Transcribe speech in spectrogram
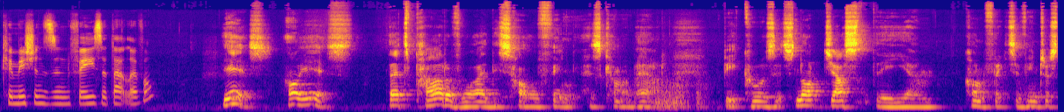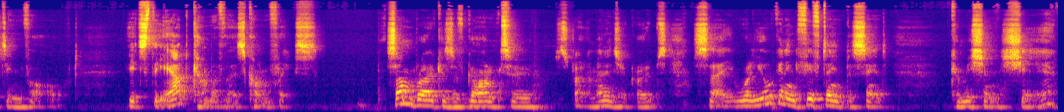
commissions and fees at that level? Yes. Oh, yes. That's part of why this whole thing has come about, because it's not just the um, conflicts of interest involved, it's the outcome of those conflicts. Some brokers have gone to strata manager groups, say, well, you're getting 15% commission share,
